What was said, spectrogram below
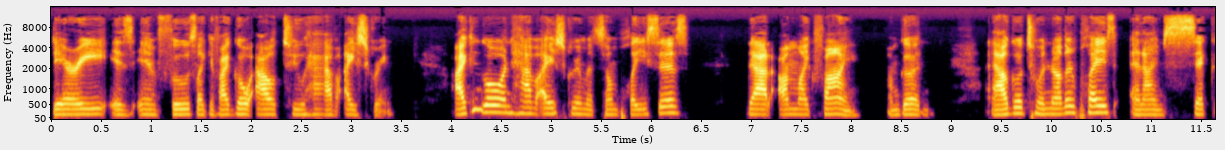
dairy is in foods. Like if I go out to have ice cream, I can go and have ice cream at some places that I'm like, fine, I'm good. And I'll go to another place and I'm sick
